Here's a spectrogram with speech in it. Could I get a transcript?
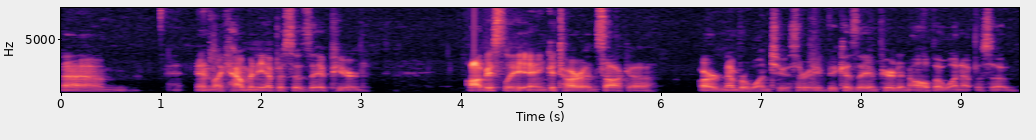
um, and like how many episodes they appeared. Obviously, Aang, Katara, and Sokka are number one, two, three because they appeared in all but one episode.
